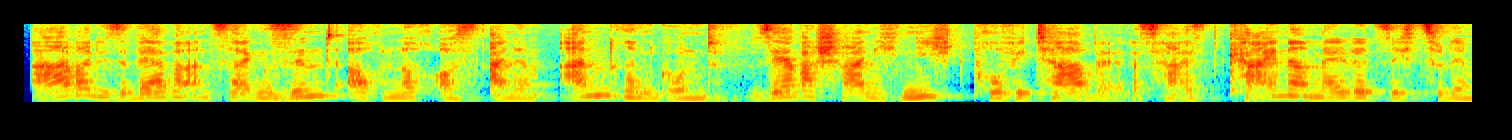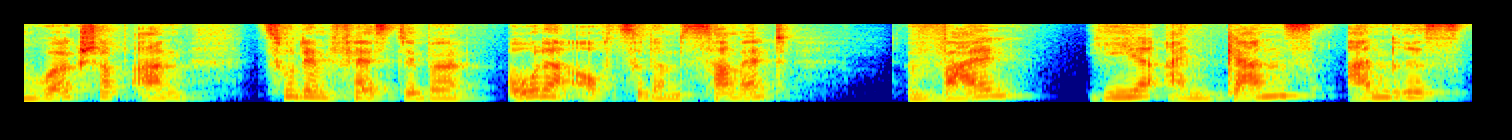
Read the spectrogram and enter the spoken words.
Aber diese Werbeanzeigen sind auch noch aus einem anderen Grund sehr wahrscheinlich nicht profitabel. Das heißt, keiner meldet sich zu dem Workshop an, zu dem Festival oder auch zu dem Summit, weil hier ein ganz anderes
